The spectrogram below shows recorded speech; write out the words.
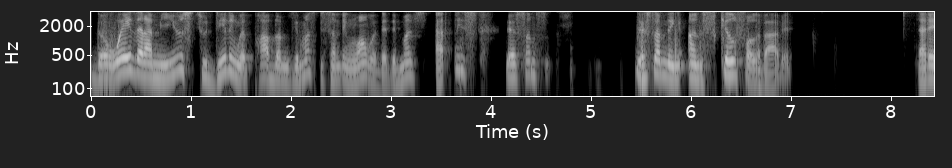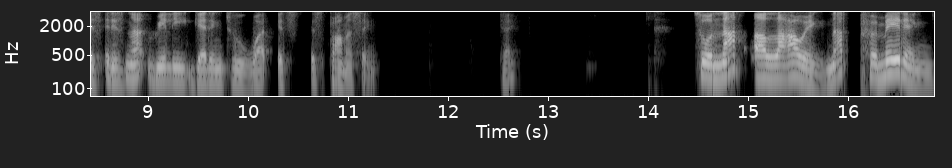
the way that I'm used to dealing with problems, there must be something wrong with it. There must, at least there's some, there's something unskillful about it. That is, it is not really getting to what it's, it's promising. Okay. So not allowing, not permitting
